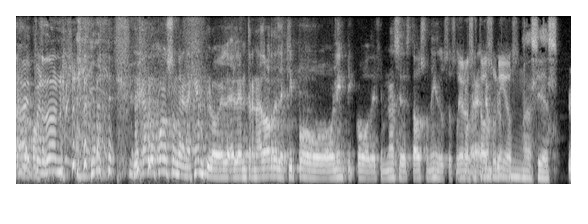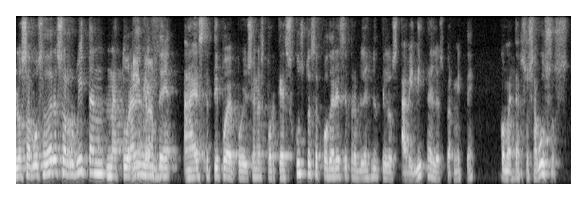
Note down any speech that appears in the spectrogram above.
Ay, perdón. Ricardo Ponce es un gran ejemplo, el, entrenador del equipo olímpico de gimnasia de Estados Unidos. de los Estados Unidos. Así es. Los abusadores orbitan naturalmente a este tipo de posiciones porque es justo ese poder, ese privilegio el que los habilita y les permite cometer sus abusos.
